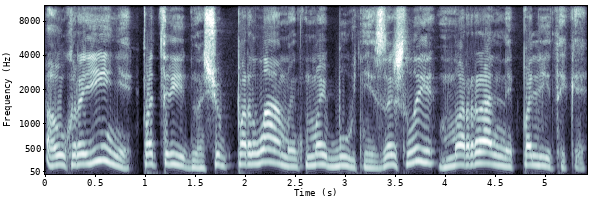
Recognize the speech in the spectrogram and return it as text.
А Україні потрібно, щоб парламент майбутній зайшли моральні політики.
